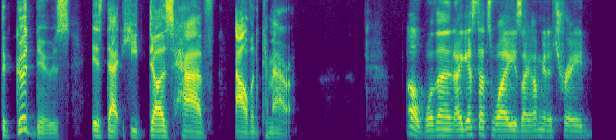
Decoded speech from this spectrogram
the good news is that he does have Alvin Kamara. Oh, well then I guess that's why he's like, I'm gonna trade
